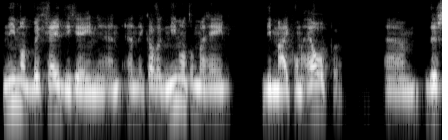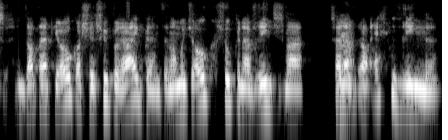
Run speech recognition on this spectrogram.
Niemand begreep diegene. En, en ik had ook niemand om me heen die mij kon helpen. Ehm, dus dat heb je ook als je superrijk bent. En dan moet je ook zoeken naar vriendjes. Maar zijn het wel echte vrienden?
